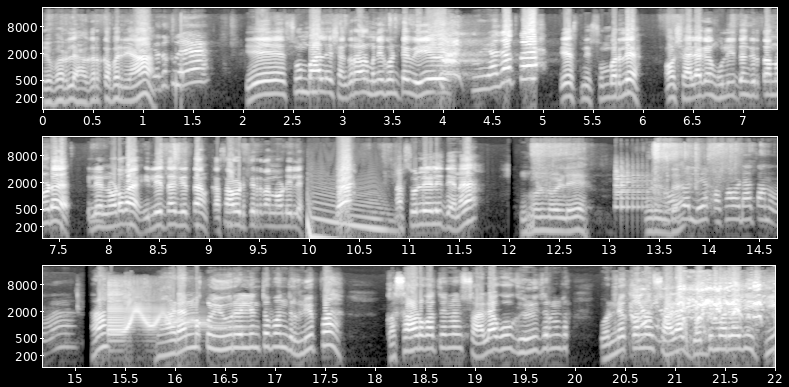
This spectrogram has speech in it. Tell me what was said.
ಏ ಬರ್ಲಿ ಹಗರ್ಕ ಬರ್ರಿ ಹಾ ಏ ಸುಮ್ ಬಾಲೆ ಶಂಕರ ಅವ್ರ ಮನೆಗ್ ಹೊಂಟೇವಿ. ಎದಕ್ಕ ಏಸ್ ನೀ ಸುಮ್ ಬರ್ಲಿ ಅವ್ ಶಾಲ್ಯಾಗ ಹುಲಿ ಇದ್ದಂಗ ಇರ್ತಾನ ನೋಡ. ಇಲ್ಲಿ ನೋಡಬಾ ಇಲ್ಲಿ ಇದ್ದಂಗ ಇರ್ತಾನ ಕಸ ಹೊಡಿಸಿರ್ತಾನ ನೋಡಿ ಇಲ್ಲಿ. ನಾ ಸುಳ್ಳು ಹೇಳಿದ್ದೇನ? ನೋಡ್ ನೋಡ್ಲಿ ಕಸ ಹೊಡ್ಯಾತಾನು? ಮಾಡ್ಯಾನ್ ಮಕ್ಳು ಇವ್ರ ಎಲ್ಲಿಂತ ಬಂದ್ರಲಿಪ್ಪ? ಕಸ ಆಡ್ಗತ್ತೆ ನನ್ ಶಾಲ್ಯಾಗ ಹೋಗಿ ಹೇಳಿದ್ರ ಒಂದೇಕ ನನ್ ಶಾಲ್ಯಾಗ ದೊಡ್ಡ ಮರ್ಯಾದೆ ಐತಿ.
